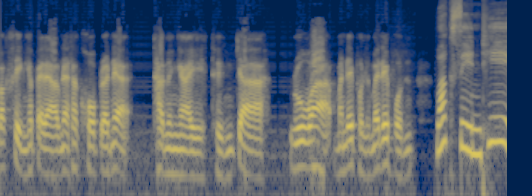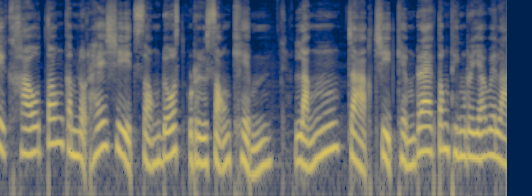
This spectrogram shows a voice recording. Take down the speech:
วัคซีนเข้าไปแล้วเนี่ยถ้าครบแล้วเนี่ยทำยังไงถึงจะรู้ว่ามันได้ผลหรือไม่ได้ผล วัคซีนที่เขาต้องกำหนดให้ฉีด 2 โดสหรือ 2 เข็ม หลังจากฉีดเข็มแรกต้องทิ้งระยะเวลา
